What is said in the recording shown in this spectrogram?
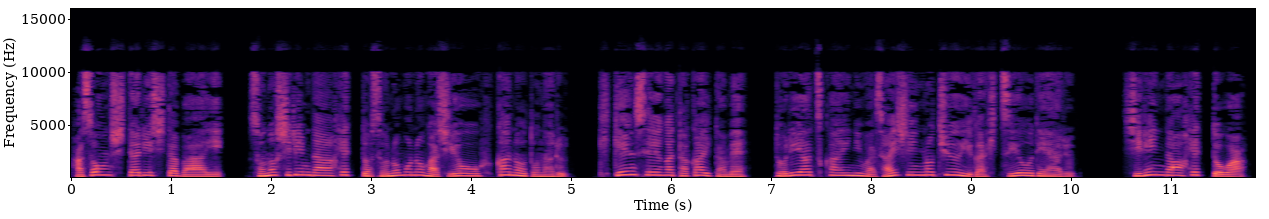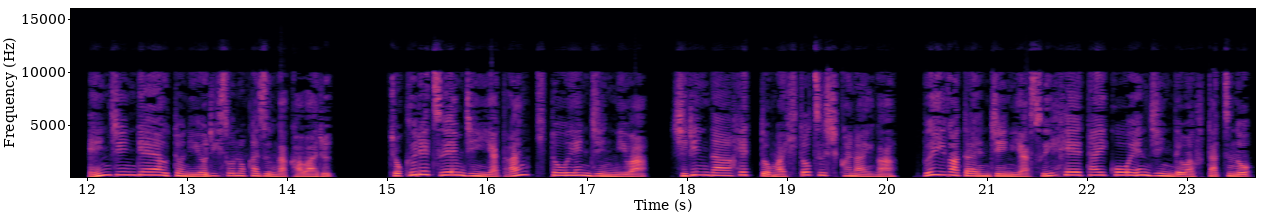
破損したりした場合、そのシリンダーヘッドそのものが使用不可能となる危険性が高いため、取り扱いには最新の注意が必要である。シリンダーヘッドはエンジンレイアウトによりその数が変わる。直列エンジンや短気筒エンジンにはシリンダーヘッドが一つしかないが、V 型エンジンや水平対向エンジンでは二つの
